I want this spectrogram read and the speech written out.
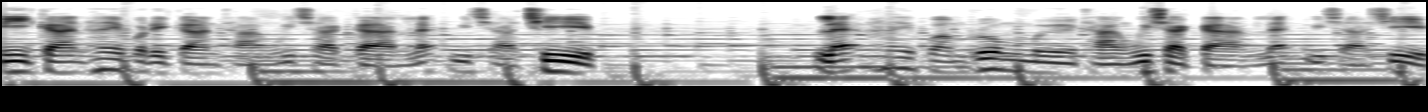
มีการให้บริการทางวิชาการและวิชาชีพ และให้ความร่วมมือทางวิชาการและวิชาชีพ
